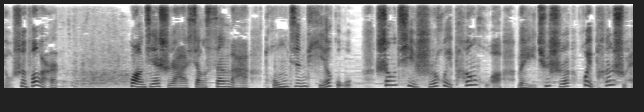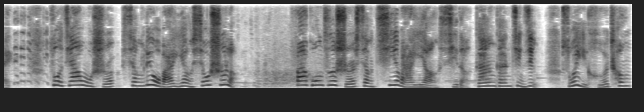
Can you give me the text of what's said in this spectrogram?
有顺风耳。逛街时啊，像三娃铜筋铁骨；生气时会喷火，委屈时会喷水；做家务时像六娃一样消失了；发工资时像七娃一样吸得干干净净，所以合称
